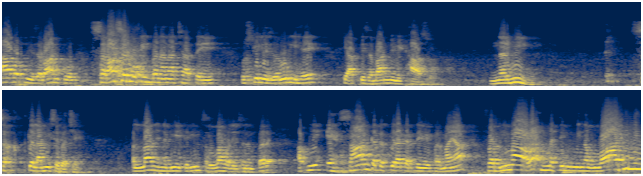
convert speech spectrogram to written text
آپ اپنی زبان کو سراسر مفید بنانا چاہتے ہیں، اس کے لیے ضروری ہے کہ آپ کی زبان میں مٹھاس ہو۔ نرمی ہو۔ سخت کلامی سے بچیں۔ اللہ نے نبی کریم صلی اللہ علیہ وسلم پر اپنے احسان کا تذکرہ کرتے ہوئے فرمایا فبیما رحمت من اللہ من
